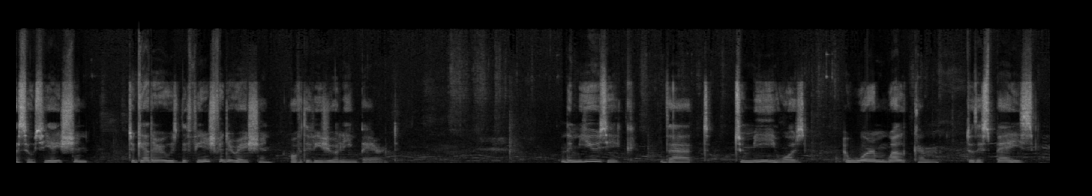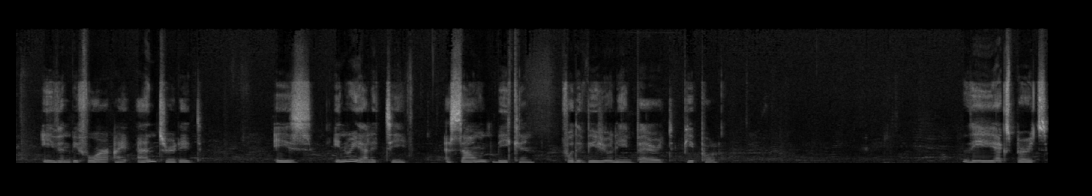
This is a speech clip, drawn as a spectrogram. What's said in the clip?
Association, together with the Finnish Federation of the Visually Impaired. The music that to me was a warm welcome to the space even before I entered it, is in reality a sound beacon for the visually impaired people. The experts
